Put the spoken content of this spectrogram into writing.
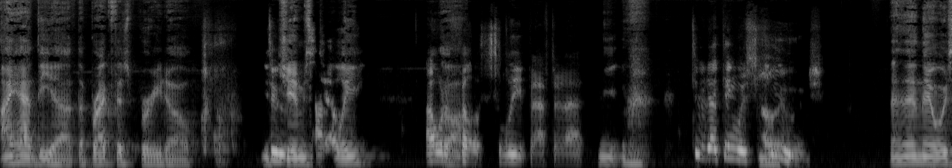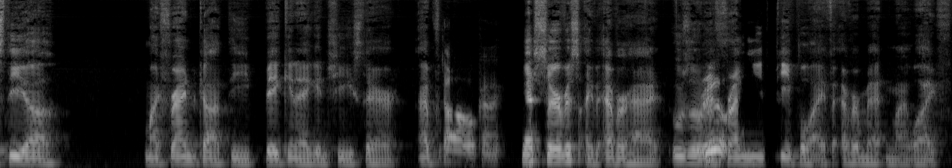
I had the uh, the breakfast burrito, Dude, Jim's Deli. I would have Oh. fell asleep after that. Dude, that thing was Oh. huge. And then there was the uh, my friend got the bacon, egg, and cheese there. I've, Oh, okay. best service I've ever had. Those are the Really? friendliest people I've ever met in my life.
